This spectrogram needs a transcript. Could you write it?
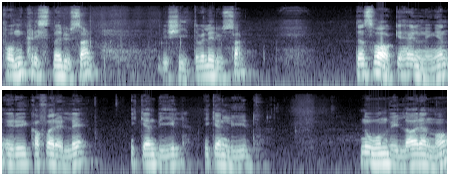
På den klisne russeren. Vi skiter vel i russeren. Den svake helningen i Ry Caffarelli. Ikke en bil, ikke en lyd. Noen villaer ennå,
